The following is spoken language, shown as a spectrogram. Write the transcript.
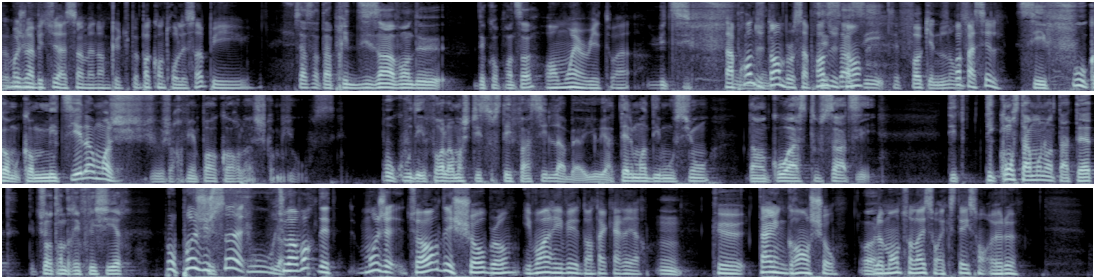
Moi, je m'habitue à ça maintenant que tu peux pas contrôler ça. Puis Ça, ça t'a pris 10 ans avant de, de comprendre ça? Au moins 8, ouais. Huit, c'est fou, Ça prend du man. temps, bro. Ça prend C'est du ça, temps. c'est- C'est fucking long. Pas facile. C'est fou comme, comme métier là. Moi, je, je reviens pas encore là. Je suis comme yo, c'est beaucoup d'efforts là. Moi, j'étais sûr que c'était facile là. Ben, yo, il y a tellement d'émotions, d'angoisse, tout ça. Tu es, es constamment dans ta tête. T'es toujours en train de réfléchir. Bro, pas juste ça. fou, tu vas avoir des. Moi, je- tu vas avoir des shows, bro. Ils vont arriver dans ta carrière. Hmm. Que tu as un grand show. Ouais. Le monde sont là, ils sont excités, ils sont heureux.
